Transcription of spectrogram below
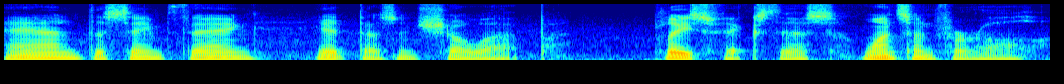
And the same thing, it doesn't show up. Please fix this once and for all.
